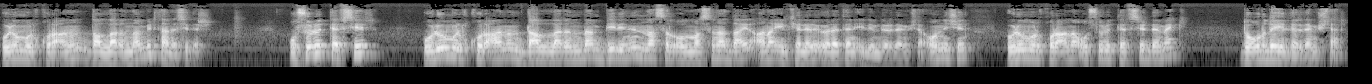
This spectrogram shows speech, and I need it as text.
ulumul Kur'an'ın dallarından bir tanesidir. Usulü tefsir ulumul Kur'an'ın dallarından birinin nasıl olmasına dair ana ilkeleri öğreten ilimdir demişler. Onun için ulumul Kur'an'a usulü tefsir demek doğru değildir demişler.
